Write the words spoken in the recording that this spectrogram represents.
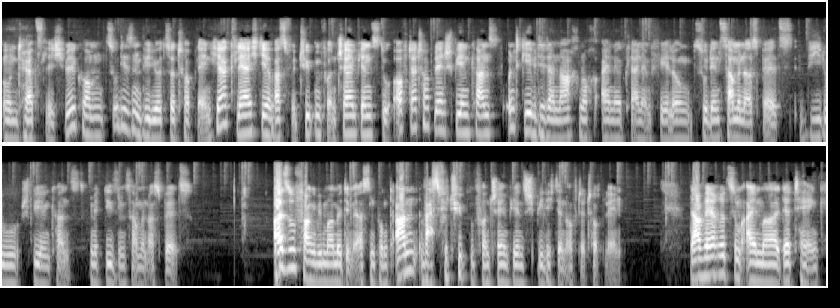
und herzlich willkommen zu diesem Video zur Toplane. Hier erkläre ich dir, was für Typen von Champions du auf der Toplane spielen kannst und gebe dir danach noch eine kleine Empfehlung zu den Summoner Spells, wie du spielen kannst mit diesen Summoner Spells. Also fangen wir mal mit dem ersten Punkt an. Was für Typen von Champions spiele ich denn auf der Toplane? Da wäre zum einen der Tank.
